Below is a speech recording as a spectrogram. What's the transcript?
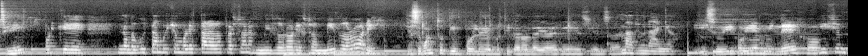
¿Sí? porque no me gusta mucho molestar a las personas. Mis dolores son mis dolores. ¿Y hace cuánto tiempo le diagnosticaron la diabetes, señor Isabel? Más de un año. Y su hijo vive muy lejos. Dicen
